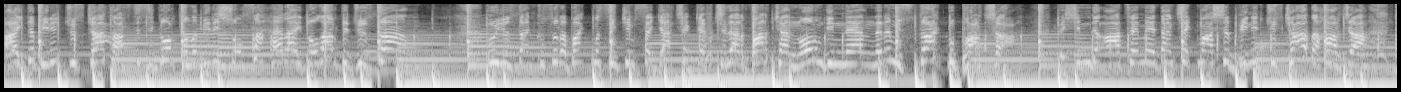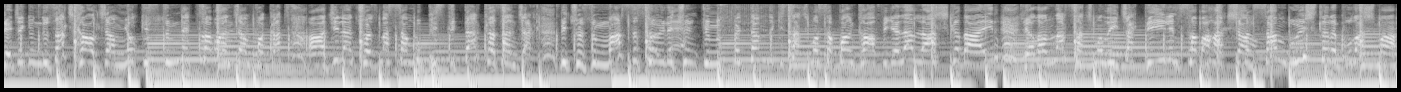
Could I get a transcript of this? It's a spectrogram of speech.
ayda 1300 kağıt Artı sigortalı bir iş olsa her ay dolardı cüzdan. Bu yüzden kusura bakmasın kimse gerçek rapçiler varken Norm dinleyenlere müstahak bu parça. Ve şimdi ATM'den çek maaşı 1300 kağıdı harca. Gece gündüz aç kalacağım yok üstümde tabancam. Fakat acilen çözmezsem bu pislikler kazanacak. Bir çözüm varsa söyle çünkü dair Yalanlar saçmalayacak değilim sabah akşam. Sen bu işlere bulaşma.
